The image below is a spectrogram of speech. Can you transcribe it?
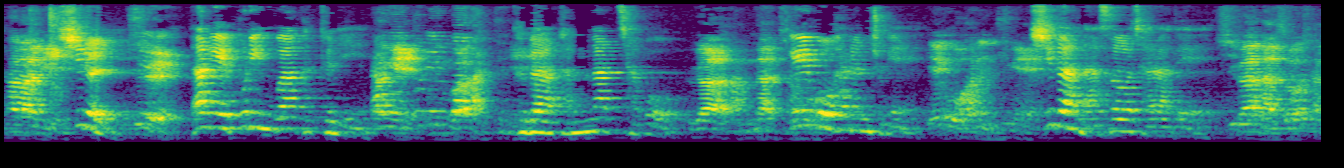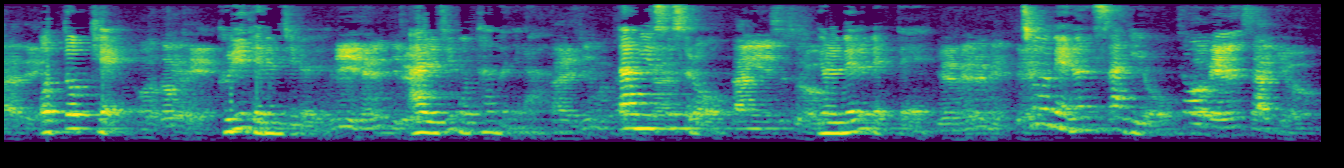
사람이 씨를 씨를 땅에 뿌린과 같으니 땅에 뿌린과 같으니 그가 밤낮 자고 그가 밤낮 깨고 하는 중에 깨고 하는 중에 씨가 나서 자라되 씨가 나서 자라되 어떻게 어떻게 그리 되는지를 그리 되는지를 알지 못하느니라. 알지 못하는 땅이 스스로 땅이 스스로 열매를 맺되 열매를 맺되 처음에는 싹이요. 처음에는 싹이요.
